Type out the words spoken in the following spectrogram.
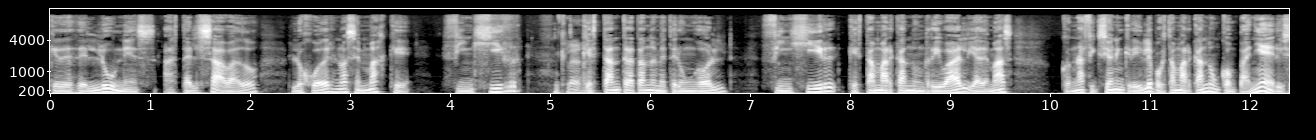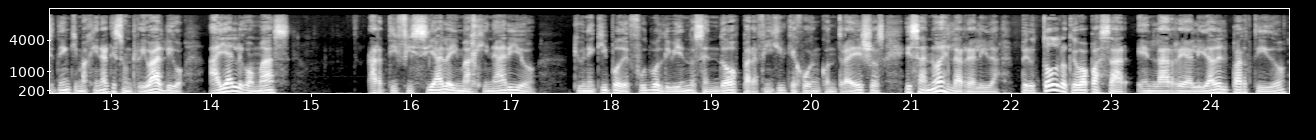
que desde el lunes hasta el sábado los jugadores no hacen más que fingir que están tratando de meter un gol, fingir que están marcando un rival y además con una ficción increíble porque están marcando un compañero y se tienen que imaginar que es un rival. Digo, ¿hay algo más artificial e imaginario que un equipo de fútbol dividiéndose en dos para fingir que juegan contra ellos? Esa no es la realidad. Pero todo lo que va a pasar en la realidad del partido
